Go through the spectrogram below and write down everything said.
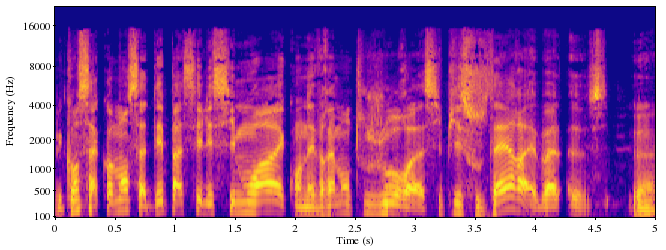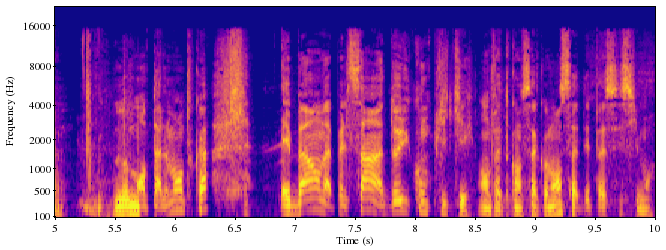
Mais quand ça commence à dépasser les six mois et qu'on est vraiment toujours six pieds sous terre, eh ben, mentalement en tout cas, eh ben on appelle ça un deuil compliqué en fait quand ça commence à dépasser six mois.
